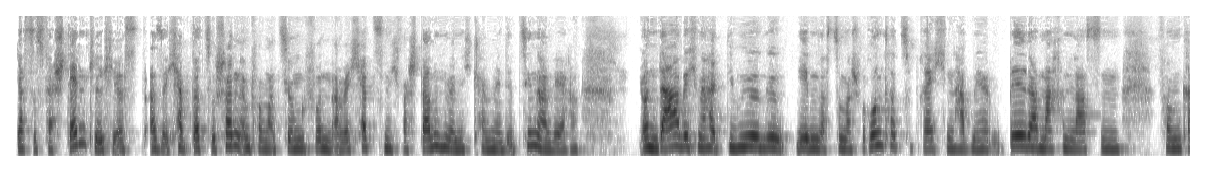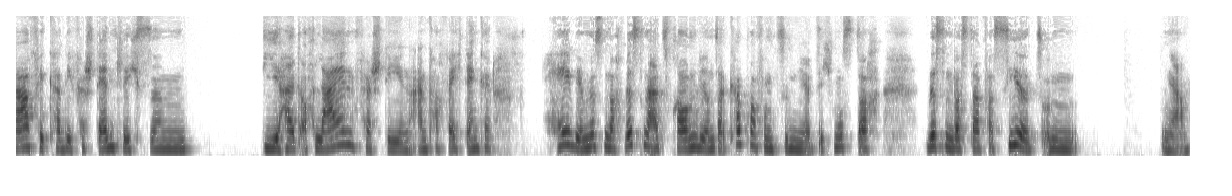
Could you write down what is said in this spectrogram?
dass es verständlich ist. Also ich habe dazu schon Informationen gefunden, aber ich hätte es nicht verstanden, wenn ich kein Mediziner wäre. Und da habe ich mir halt die Mühe gegeben, das zum Beispiel runterzubrechen, habe mir Bilder machen lassen vom Grafiker, die verständlich sind, die halt auch Laien verstehen. Einfach weil ich denke, hey, wir müssen doch wissen als Frauen, wie unser Körper funktioniert. Ich muss doch wissen, was da passiert. Und ja,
